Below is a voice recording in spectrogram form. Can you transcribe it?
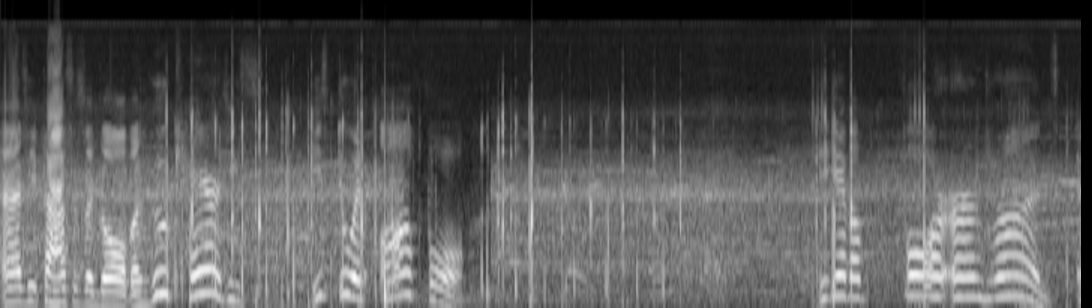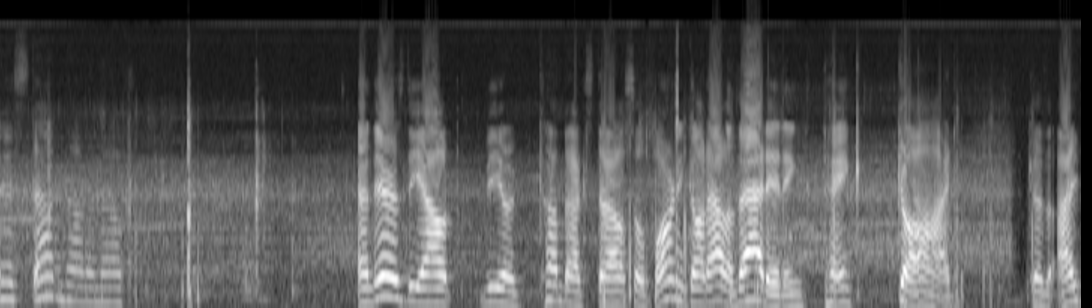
as he passes a goal. But who cares? He's he's doing awful. He gave up four earned runs. And is that not enough? And there's the out via uh, comeback style. So Barney got out of that inning. Thank God. Because I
